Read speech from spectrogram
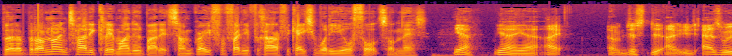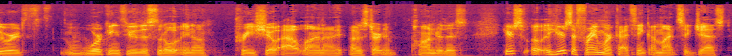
But, but I'm not entirely clear minded about it. So I'm grateful, Freddie, for clarification. What are your thoughts on this? Yeah, yeah, yeah. I, I just, I, as we were working through this little, you know, pre-show outline, I, I was starting to ponder this. Here's oh, here's a framework I think I might suggest.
